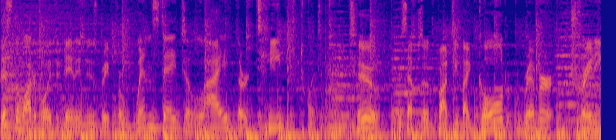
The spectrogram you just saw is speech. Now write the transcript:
This is the Waterboy through Daily News Brief for Wednesday, July 13th, 2022. This episode is brought to you by Gold River Trading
